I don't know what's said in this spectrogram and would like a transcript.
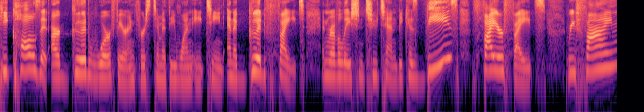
He calls it our good warfare in 1 Timothy 1:18 and a good fight in Revelation 2:10 because these firefights refine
